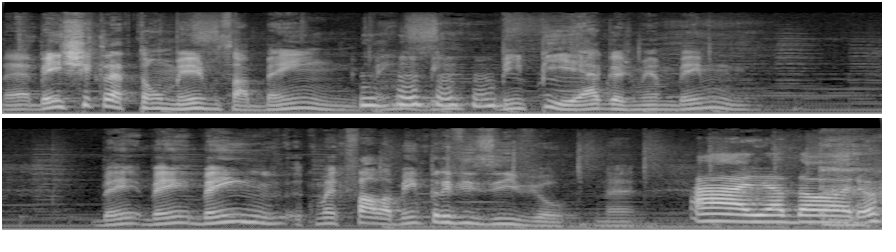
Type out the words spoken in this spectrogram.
Né? Bem chicletão mesmo, sabe? Bem, bem, bem, bem piegas mesmo, bem, bem, bem, bem. Como é que fala? Bem previsível, né? Ai, adoro.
